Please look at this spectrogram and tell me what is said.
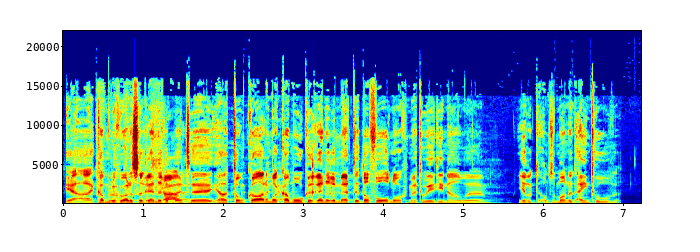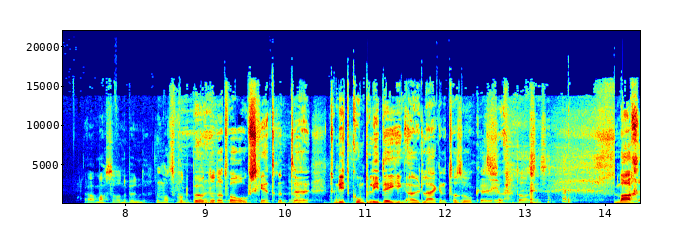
Ja, ik kan me nog wel eens herinneren met eh, ja, Tom Kane, maar ik kan me ook herinneren met eh, daarvoor nog, met hoe heet hij nou? hier, onze man uit Eindhoven. Ja, Marcel van de Bunder. Marcel van de Bunder, dat was ook schitterend. Toen hij het Koempel-idee ging uitleggen, dat was ook heel fantastisch. Maar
